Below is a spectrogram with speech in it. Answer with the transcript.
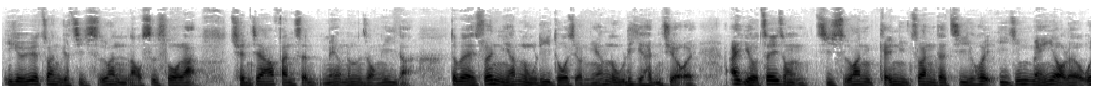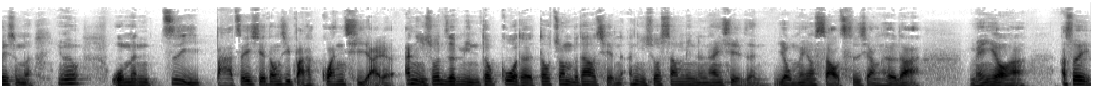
一个月赚个几十万，老实说啦，全家要翻身没有那么容易的。对不对？所以你要努力多久？你要努力很久诶，哎，啊，有这种几十万给你赚的机会已经没有了。为什么？因为我们自己把这些东西把它关起来了。啊，你说人民都过得都赚不到钱，啊，你说上面的那些人有没有少吃香喝辣？没有啊。啊，所以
